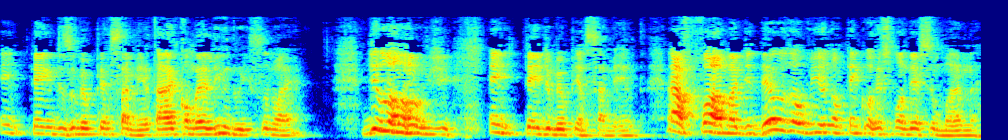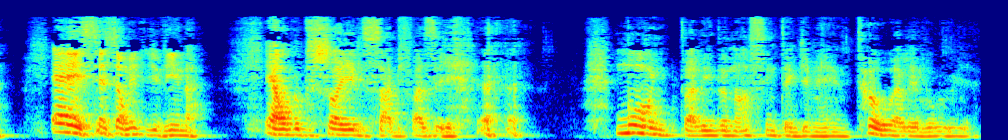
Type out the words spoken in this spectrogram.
entendes o meu pensamento. Ah, como é lindo isso, não é? De longe entende o meu pensamento. A forma de Deus ouvir não tem correspondência humana. É essencialmente divina é algo que só Ele sabe fazer. Muito além do nosso entendimento. Oh, aleluia,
